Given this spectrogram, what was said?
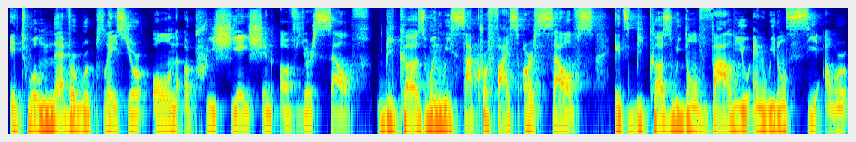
it will never replace your own appreciation of yourself. Because when we sacrifice ourselves, it's because we don't value and we don't see our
